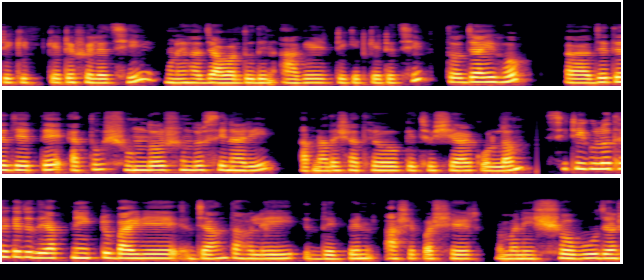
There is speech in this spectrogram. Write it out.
টিকিট কেটে ফেলেছি। মনে হয় যাওয়ার দুদিন আগে টিকিট কেটেছি। তো যাই হোক যেতে যেতে এত সুন্দর সুন্দর সিনারি আপনাদের সাথেও কিছু শেয়ার করলাম। সিটিগুলো থেকে যদি আপনি একটু বাইরে যান, তাহলেই দেখবেন আশেপাশের মানে সবুজ আর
